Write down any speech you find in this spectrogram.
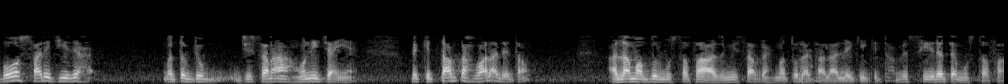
بہت ساری چیزیں مطلب جو جس طرح ہونی چاہیے۔ میں کتاب کا حوالہ دیتا ہوں۔ علامہ عبد المصطفیٰ اعظمی صاحب رحمۃ اللہ تعالی علیہ کی کتاب ہے سیرت مصطفیٰ۔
